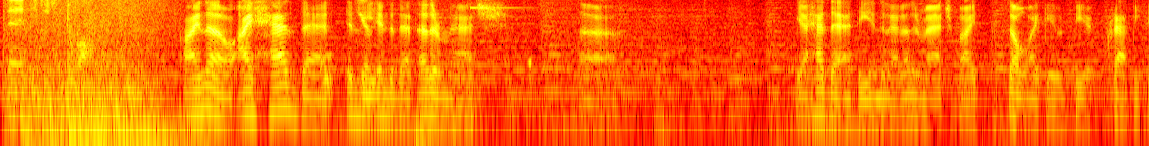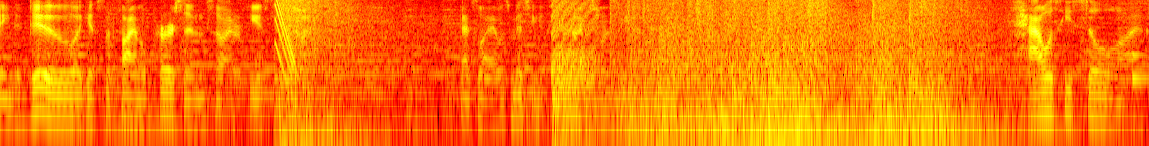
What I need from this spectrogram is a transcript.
then he just drops. I know. I had that in Here. the end of that other match. Uh, yeah, I had that at the end of that other match, but I felt like it would be a crappy thing to do against the final person, so I refused to do it. That's why I was missing a few times towards the end. How is he still alive?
